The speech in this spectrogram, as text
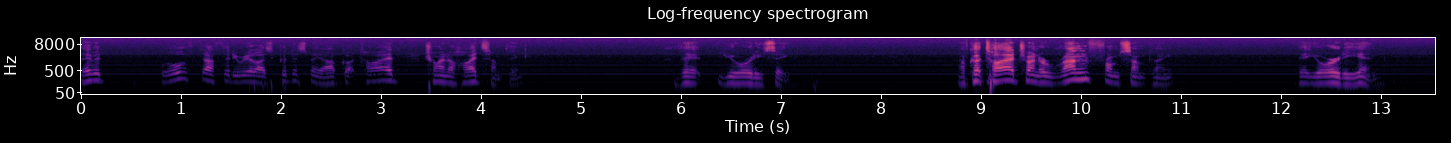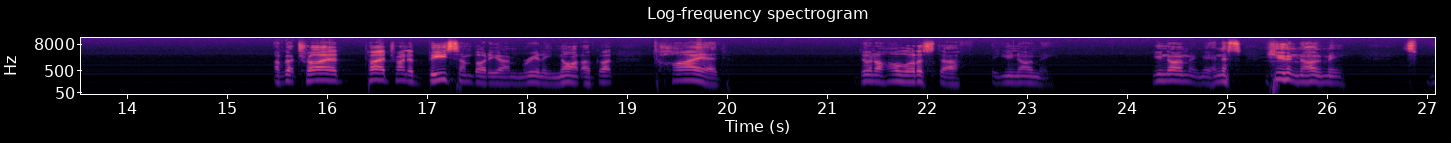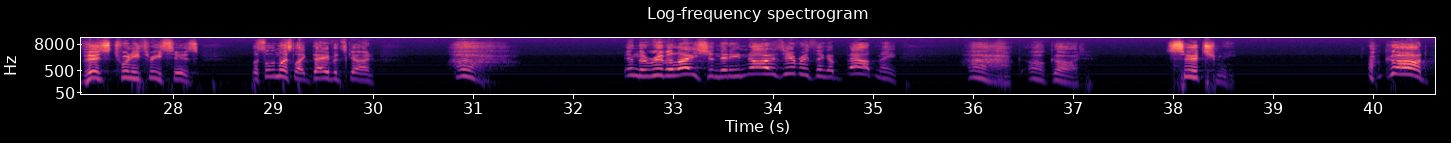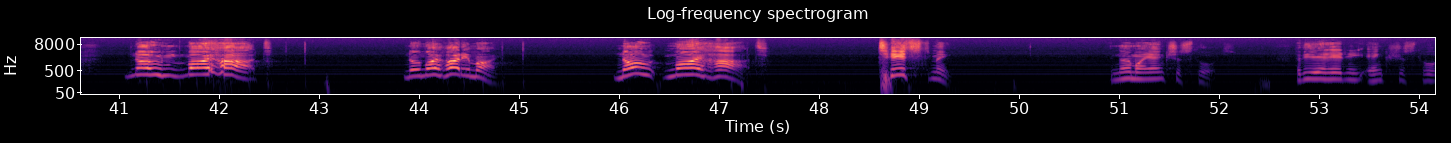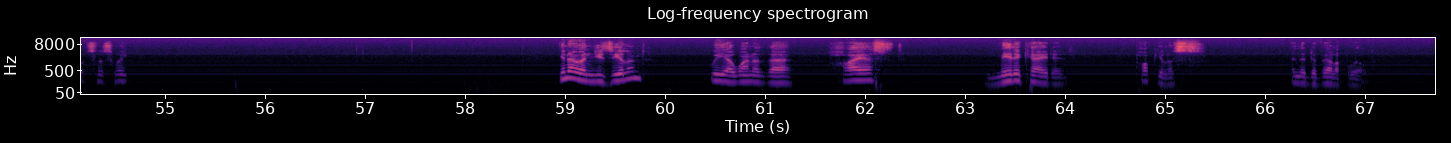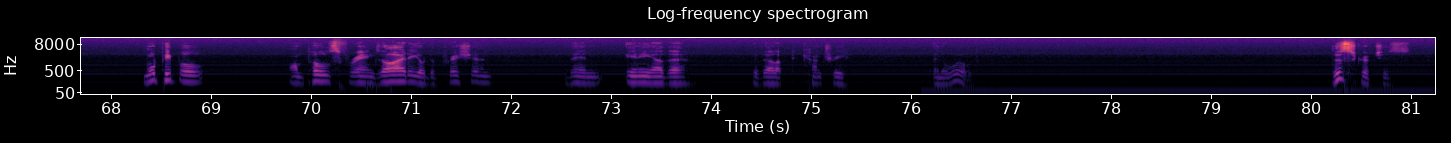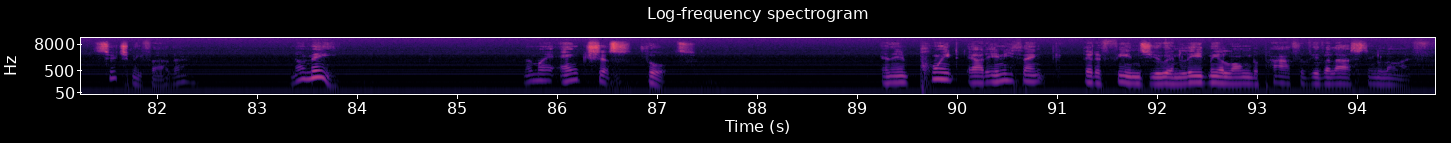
David, with all the stuff that he realized, goodness me, I've got tired trying to hide something that you already see. I've got tired trying to run from something that you're already in. I've got tired, tired trying to be somebody I'm really not. I've got tired doing a whole lot of stuff that you know me. You know me, man. This, you know me. Verse 23 says, it's almost like David's going, oh, in the revelation that he knows everything about me. Oh, oh God, search me. Oh God, know my heart. Know my heart am I. Know my heart. Test me. Know my anxious thoughts. Have you had any anxious thoughts this week? You know, in New Zealand, we are one of the highest medicated populace in the developed world. More people on pills for anxiety or depression than any other developed country in the world. This scriptures, search me, Father. Know me. Know my anxious thoughts. And then point out anything that offends you and lead me along the path of everlasting life.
